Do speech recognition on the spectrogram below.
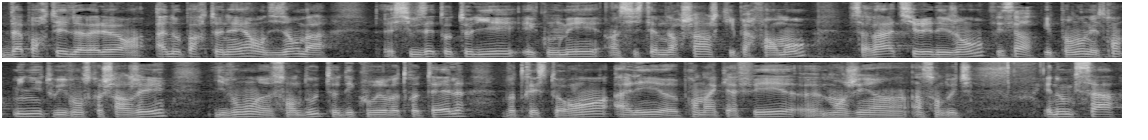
d'apporter de la valeur à nos partenaires en disant bah euh, si vous êtes hôtelier et qu'on met un système de recharge qui est performant, ça va attirer des gens. C'est ça. Et pendant les 30 minutes où ils vont se recharger, ils vont euh, sans doute découvrir votre hôtel, votre restaurant, aller euh, prendre un café, manger un, sandwich. Et donc ça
